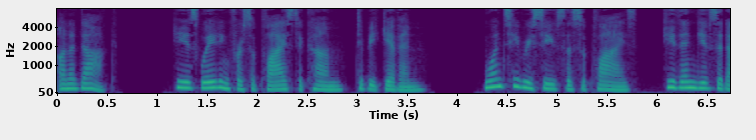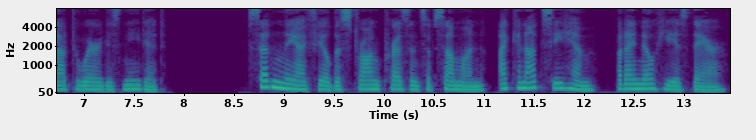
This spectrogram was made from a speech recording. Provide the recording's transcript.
on a dock. He is waiting for supplies to come, to be given. Once he receives the supplies, he then gives it out to where it is needed. Suddenly, I feel the strong presence of someone, I cannot see him, but I know he is there.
